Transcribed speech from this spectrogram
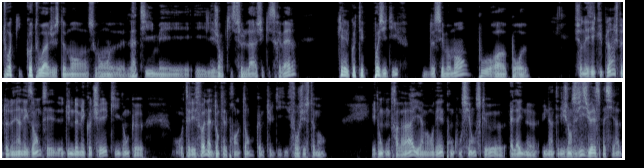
toi qui côtoies justement souvent euh, l'intime et, et, les gens qui se lâchent et qui se révèlent, quel est le côté positif de ces moments pour, euh, pour eux J'en ai vécu plein. Je peux te donner un exemple. C'est d'une de mes coachées qui, donc, euh, au téléphone, elle, donc, elle prend le temps, comme tu le dis fort justement. Et donc, on travaille et à un moment donné, elle prend conscience que euh, elle a une, une intelligence visuelle spatiale,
